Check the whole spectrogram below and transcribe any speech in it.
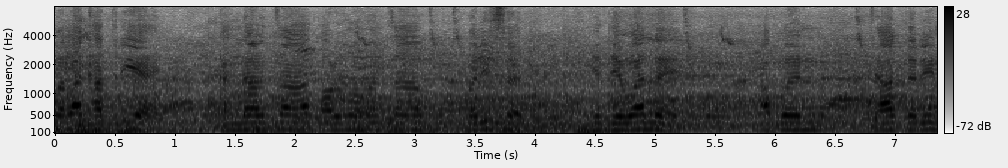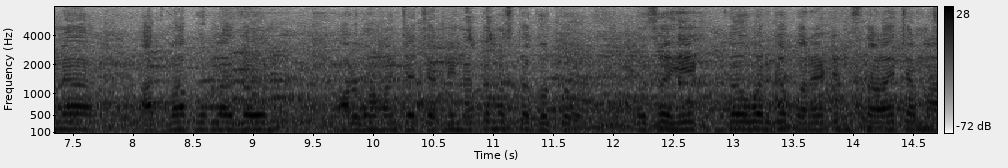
मला खात्री आहे कंदाळचा बाळूमामांचा परिसर हे देवालय आपण ज्या तऱ्हेनं आदमापूरला जाऊन बाळूमामांच्या चरणी नतमस्तक होतो तसं हे क वर्ग पर्यटन स्थळाच्या मा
